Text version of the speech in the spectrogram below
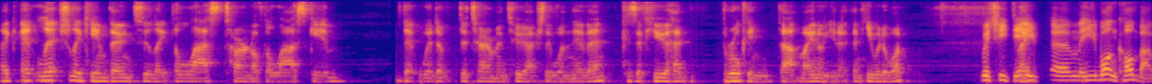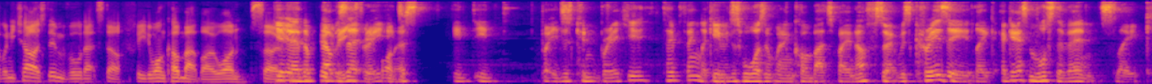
Like it literally came down to like the last turn of the last game that would have determined who actually won the event. Because if Hugh had broken that mino unit, then he would have won. which he did. Like- um, he won combat when he charged in with all that stuff. He won combat by one. So yeah, that, that was it, right? He just he, he but he just couldn't break you type thing. Like he just wasn't winning combats by enough. So it was crazy. Like I guess most events, like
